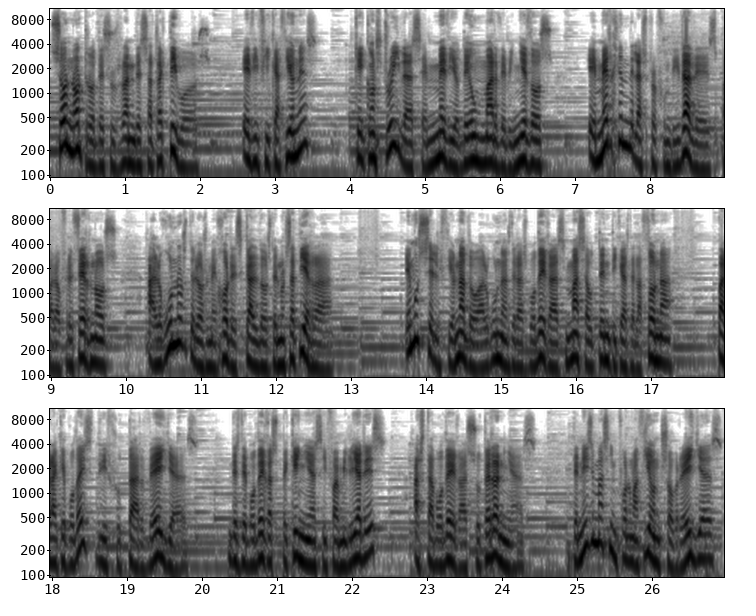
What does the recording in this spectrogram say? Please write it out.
son otro de sus grandes atractivos, edificaciones que construidas en medio de un mar de viñedos emergen de las profundidades para ofrecernos algunos de los mejores caldos de nuestra tierra. Hemos seleccionado algunas de las bodegas más auténticas de la zona para que podáis disfrutar de ellas, desde bodegas pequeñas y familiares hasta bodegas subterráneas. Tenéis más información sobre ellas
